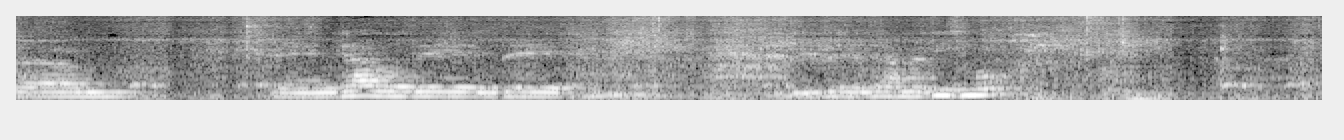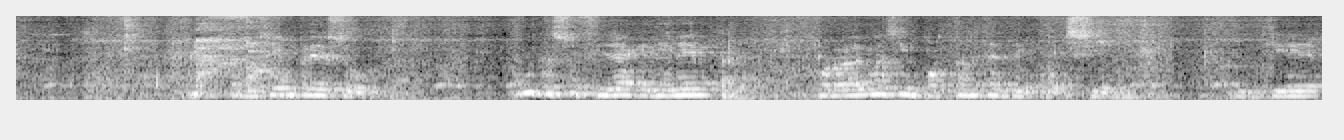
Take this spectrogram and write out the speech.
um, grado de, de dramatismo, pero siempre eso, una sociedad que tiene problemas importantes de cohesión y que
